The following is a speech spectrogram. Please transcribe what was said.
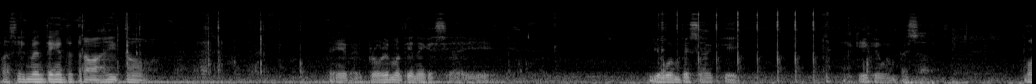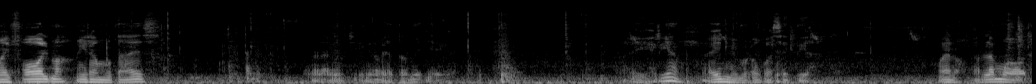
fácilmente en este trabajito. Mira, el problema tiene que ser ahí. Yo voy a empezar aquí. Aquí que voy a empezar. No hay forma. Mira está eso. Mira un chingo, a ver hasta dónde llega. Ahí, Rian. Ahí mismo lo voy a setear. Bueno, hablamos ahora.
